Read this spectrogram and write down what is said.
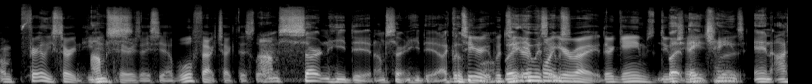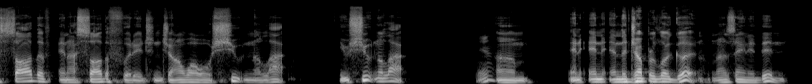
I'm fairly certain he I'm didn't tear his ACL, but we'll fact check this later. I'm certain he did. I'm certain he did. I but to your, wrong. but to your it was, point, was- you're right. Their games do change. but change. they changed, and I saw the and I saw the footage, and John Wall was shooting a lot. He was shooting a lot. Yeah. Um, and and and the jumper looked good. I'm not saying it didn't,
